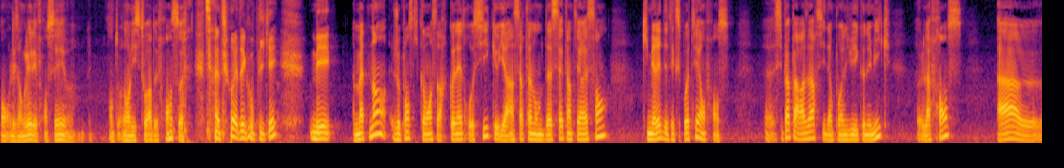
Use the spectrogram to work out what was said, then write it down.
bon, les Anglais, les Français, euh, dans l'histoire de France, ça a toujours été compliqué. Mais maintenant, je pense qu'ils commencent à reconnaître aussi qu'il y a un certain nombre d'assets intéressants qui méritent d'être exploités en France. Euh, c'est pas par hasard si d'un point de vue économique, euh, la France a euh,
